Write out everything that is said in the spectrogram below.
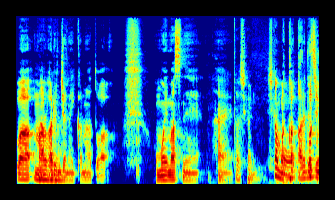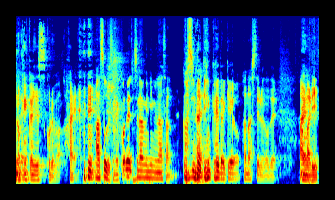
は、まなるほどああるんじゃないかなとは思いますね。はい。確かに。しかも、まあかあね個人の見。解です、これは。はい。あ、そうですね。これちなみに皆さん、個人の見解だけを話してるので、はいあんまり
